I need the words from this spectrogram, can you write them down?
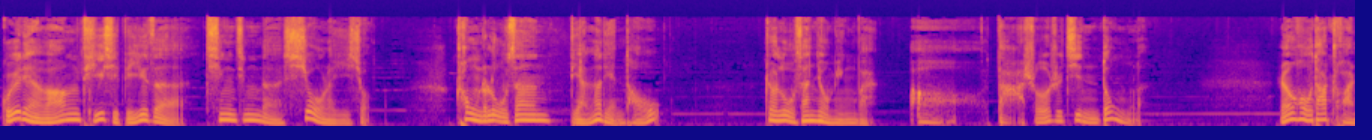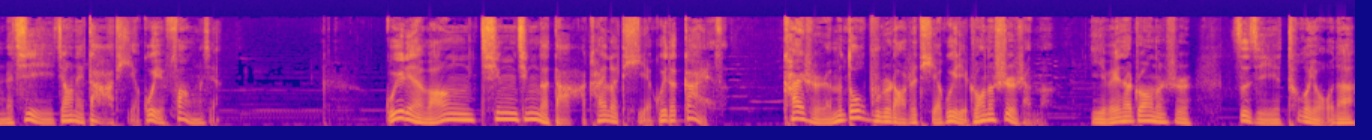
鬼脸王提起鼻子，轻轻的嗅了一嗅。冲着陆三点了点头。这陆三就明白，哦，大蛇是进洞了。然后他喘着气将那大铁柜放下。鬼脸王轻轻的打开了铁柜的盖子。开始人们都不知道这铁柜里装的是什么，以为它装的是自己特有的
